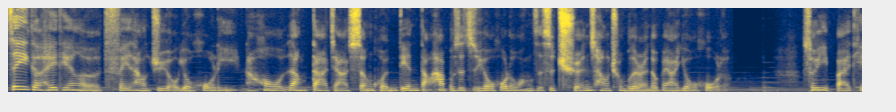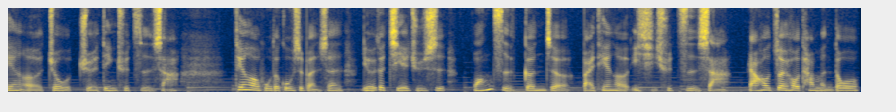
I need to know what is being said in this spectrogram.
这一个黑天鹅非常具有诱惑力，然后让大家神魂颠倒。他不是只诱惑了王子，是全场全部的人都被他诱惑了。所以白天鹅就决定去自杀。天鹅湖的故事本身有一个结局是，王子跟着白天鹅一起去自杀，然后最后他们都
